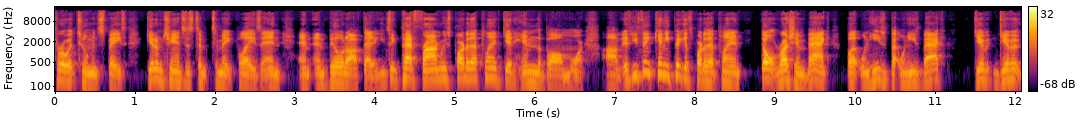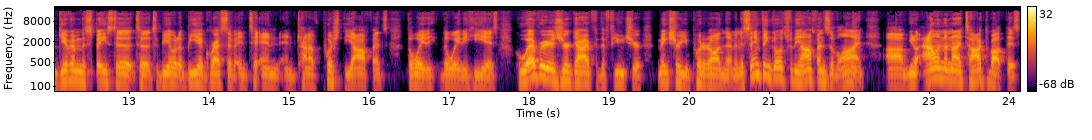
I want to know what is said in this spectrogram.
throw it to them in space. Get them chances to, to make plays and and and build off that. If you think Pat is part of that plan, get him the ball more. Um, if you think Kenny Pickett's part of that plan, don't rush him back. But when he's when he's back, give give give him the space to to to be able to be aggressive and to and and kind of push the offense the way that, the way that he is. Whoever is your guy for the future, make sure you put it on them. And the same thing goes for the offensive line. Um, you know, Alan and I talked about this.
